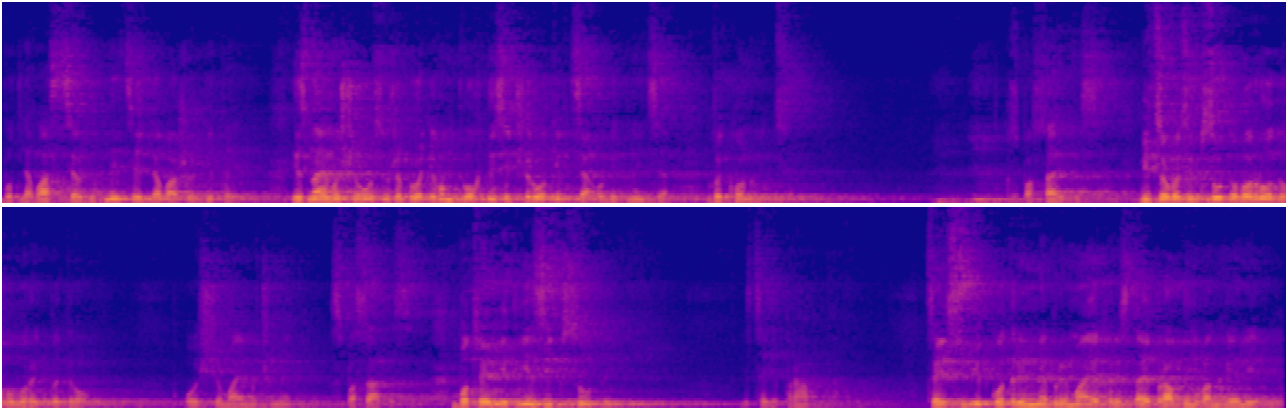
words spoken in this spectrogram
Бо для вас ця обітниця і для ваших дітей. І знаємо, що ось уже протягом двох тисяч років ця обітниця виконується. Спасайтеся від цього зіпсутого роду, говорить Петро. Ось що маємо чинити спасатися. Бо цей рід є зіпсутий. І це є правда. Цей світ, котрий не приймає Христа і правди Євангелії,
